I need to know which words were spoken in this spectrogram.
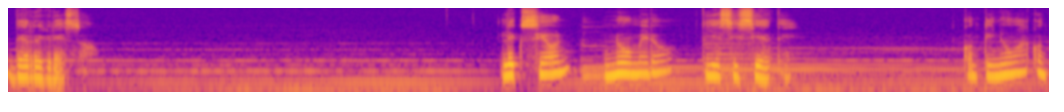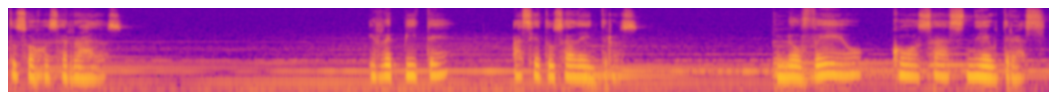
de regreso. Lección número 17. Continúa con tus ojos cerrados y repite hacia tus adentros. No veo cosas neutras.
